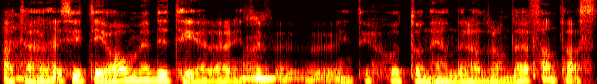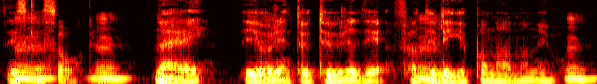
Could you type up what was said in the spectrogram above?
att här sitter jag och mediterar, inte, mm. inte 17 händer alla de där fantastiska mm. sakerna. Nej, det gör det inte, och tur är det, för att det ligger på en annan nivå.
